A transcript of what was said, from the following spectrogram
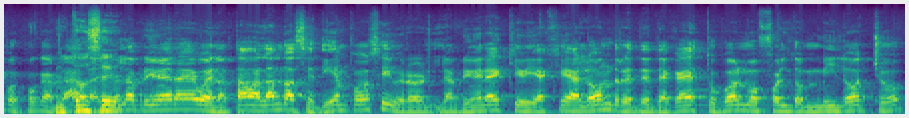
por poca plata. Entonces- Yo la primera vez, bueno, estaba hablando hace tiempo, sí, pero la primera vez que viajé a Londres desde acá de Estocolmo fue el 2008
